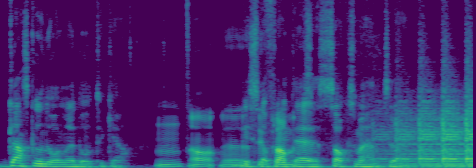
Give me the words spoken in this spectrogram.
Ganska underhållande då, tycker jag. Mm, ja, Lista på fram, lite saker som har hänt sådär.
